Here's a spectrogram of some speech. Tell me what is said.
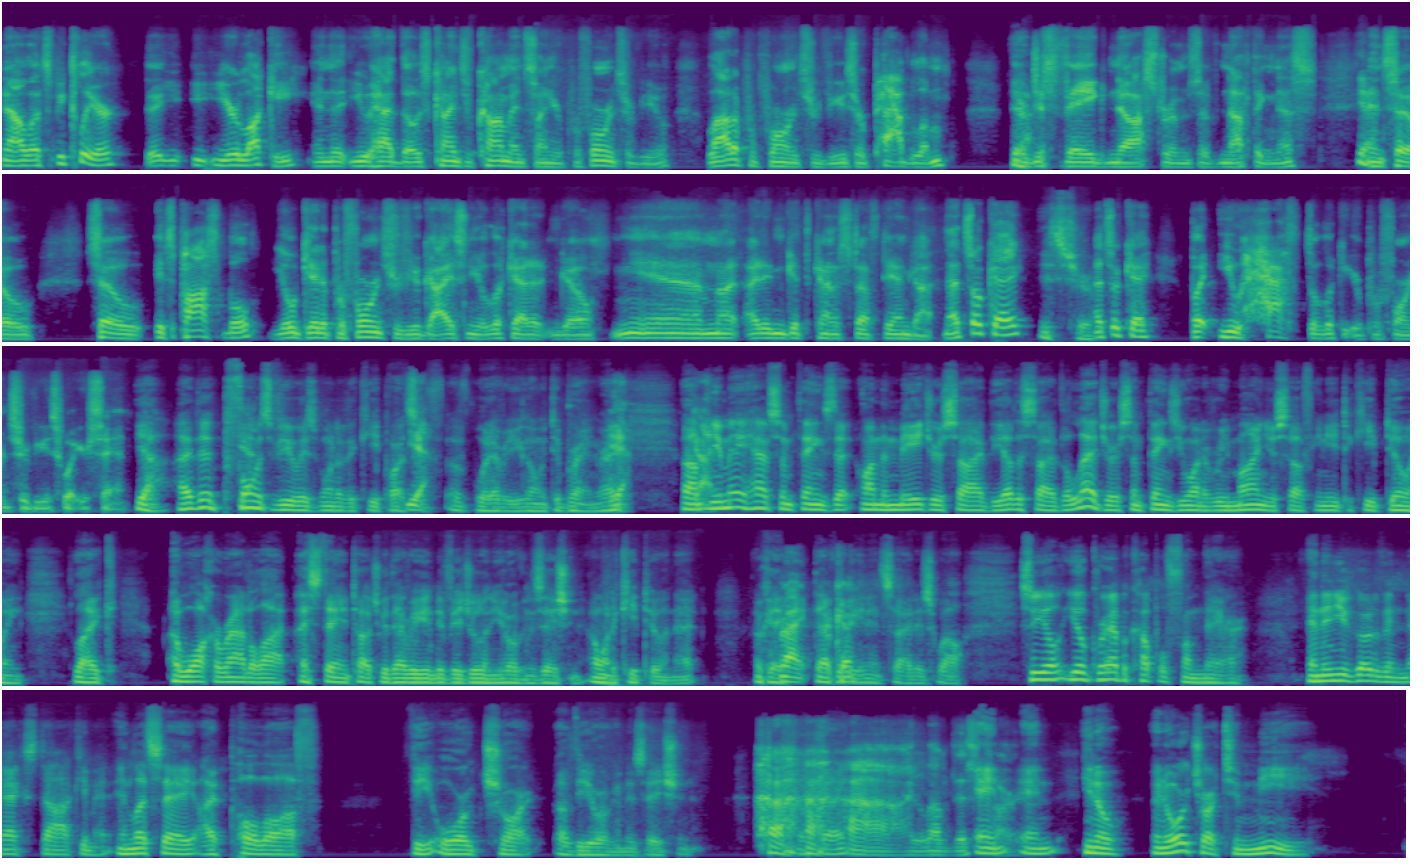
Now, let's be clear that you're lucky in that you had those kinds of comments on your performance review. A lot of performance reviews are pablum. They're Yeah. just vague nostrums of nothingness. Yeah. And so, so it's possible you'll get a performance review, guys, and you'll look at it and go, yeah, I'm not, I didn't get the kind of stuff Dan got. That's okay. It's true. That's okay. But you have to look at your performance review, is what you're saying. Yeah, I, the performance review is one of the key parts Yeah. of, of whatever you're going to bring, right? Yeah. Um, you may have some things that on the major side, the other side of the ledger, some things you want to remind yourself you need to keep doing. Like I walk around a lot. I stay in touch with every individual in the organization. I want to keep doing that. Okay, Right, That could okay. be an insight as well. So you'll you'll grab a couple from there, and then you go to the next document. And let's say I pull off the org chart of the organization. I love this and part. and you know an org chart to me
